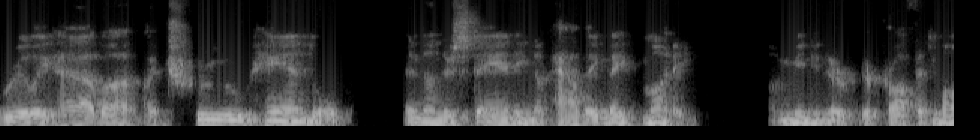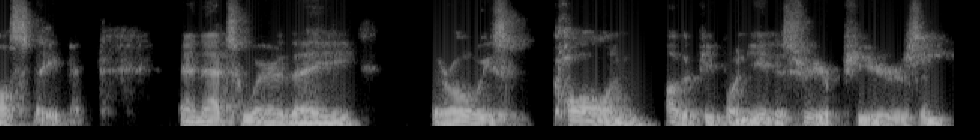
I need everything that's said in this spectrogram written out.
really have a, a true handle and understanding of how they make money meaning their, their profit and loss statement. And that's where they they're always calling other people in the industry or peers and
